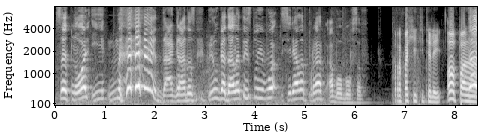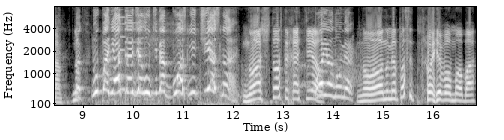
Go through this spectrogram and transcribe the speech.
Сет 0 и... да, Градус, ты угадал. Это из твоего сериала про обобусов. Про похитителей. Опа! Так, ну... так, ну понятное дело, у тебя босс нечестно! Ну а что ты хотел? Ой, он умер. Но он умер после твоего моба.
